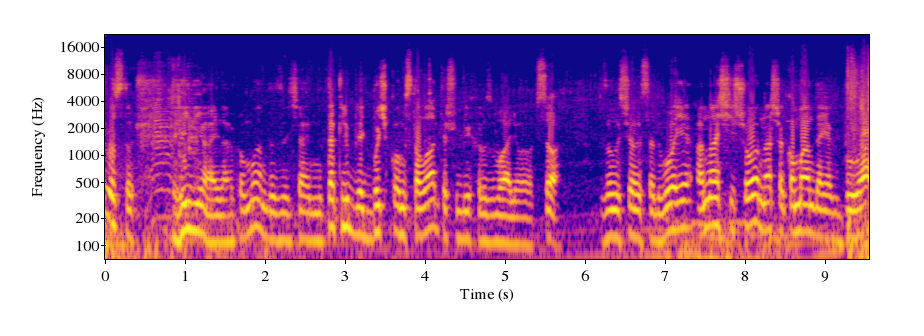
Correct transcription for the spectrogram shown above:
Просто геніальна команда, звичайно. Так люблять бочком ставати, щоб їх розвалювало. Все. Залишилося двоє. А наші що? Наша команда як була.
